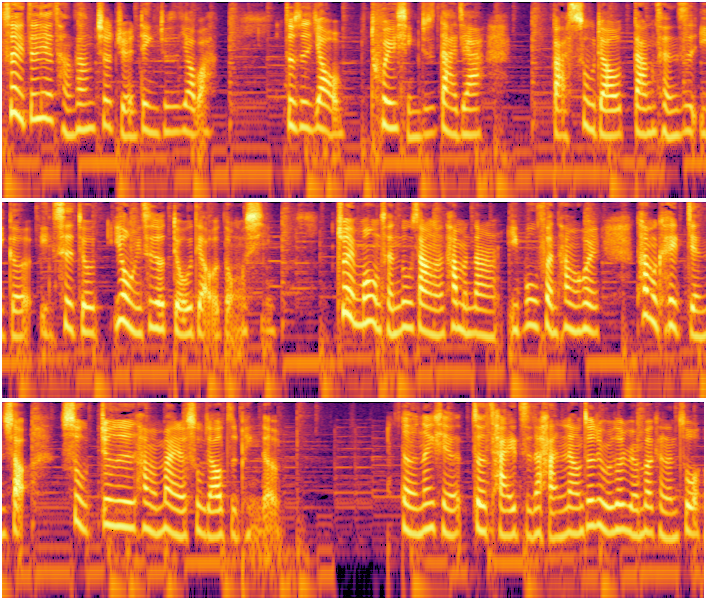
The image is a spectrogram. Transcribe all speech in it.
所以这些厂商就决定就是要把就是要推行，就是大家。把塑胶当成是一个一次就用一次就丢掉的东西，所以某种程度上呢，他们当然一部分他们会，他们可以减少塑，就是他们卖的塑胶制品的的那些这材质的含量，就比如说原本可能做。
